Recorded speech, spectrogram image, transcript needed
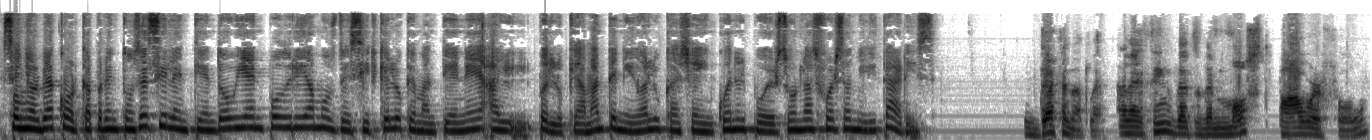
Señor Beacorca, pero entonces si le entiendo bien, podríamos decir que lo que mantiene al, pues lo que ha mantenido a Lukashenko en el poder son las fuerzas militares. Definitely. And I think that's the most powerful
